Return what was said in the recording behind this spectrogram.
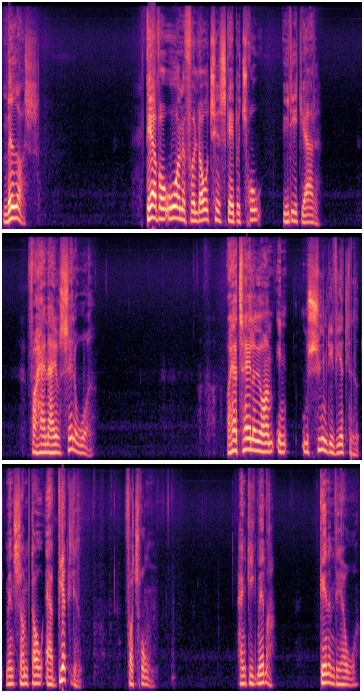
med os. Der, hvor ordene får lov til at skabe tro i dit hjerte. For han er jo selv ordet. Og her taler jo om en usynlig virkelighed, men som dog er virkelighed for troen. Han gik med mig gennem det her ord.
